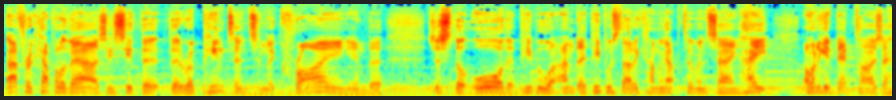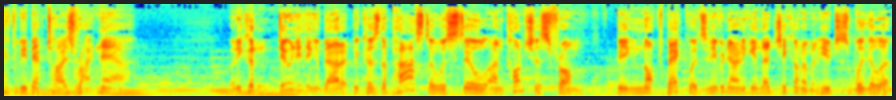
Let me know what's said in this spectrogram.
After a couple of hours, he said the, the repentance and the crying and the just the awe that people were under, people started coming up to him and saying, Hey, I want to get baptized. I have to be baptized right now. But he couldn't do anything about it because the pastor was still unconscious from being knocked backwards. And every now and again they'd check on him and he would just wiggle a,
